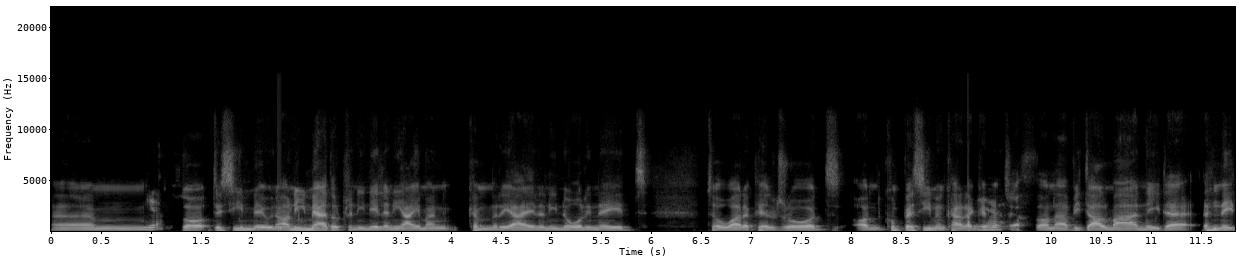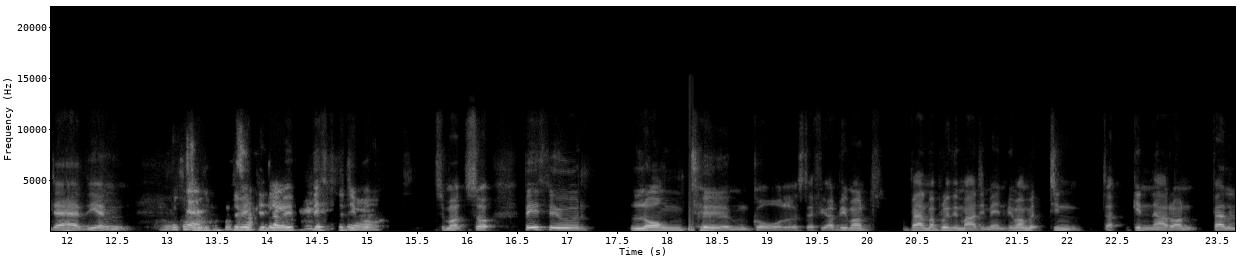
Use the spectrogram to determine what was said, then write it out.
Um, yeah. So, dys i mewn, a o'n i'n meddwl pryn ni'n eilen i ma'n Cymru a eilen ni nôl i wneud to, war y pil drod, ond cwmpes i mewn carreg gyda yeah. triathlon, a fi dal ma yn neud e, neud e heddi yn... Yeah, exactly. Dyna fi byth wedi bod. So, beth yw'r long-term goals, dy you. Fi mod, fel mae blwyddyn ma di mynd, fi mod ti'n gynnar, ond fel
